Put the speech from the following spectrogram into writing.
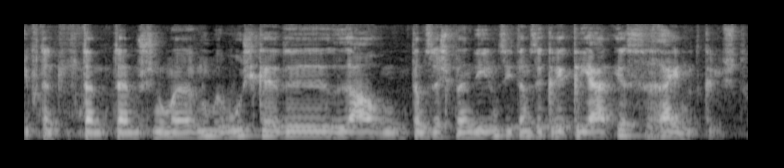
E, portanto, estamos numa, numa busca de, de algo, estamos a expandir-nos e estamos a querer criar esse reino de Cristo.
